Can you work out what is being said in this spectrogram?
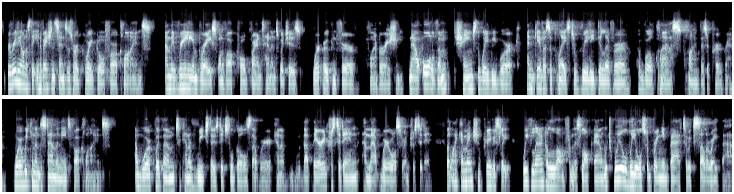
to be really honest, the innovation centers are a great door for our clients. And they really embrace one of our core brand tenants, which is we're open for collaboration. Now, all of them change the way we work and give us a place to really deliver a world class client visit program where we can understand the needs of our clients and work with them to kind of reach those digital goals that we're kind of that they're interested in and that we're also interested in. But like I mentioned previously, we've learned a lot from this lockdown, which we'll be also bringing back to accelerate that.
